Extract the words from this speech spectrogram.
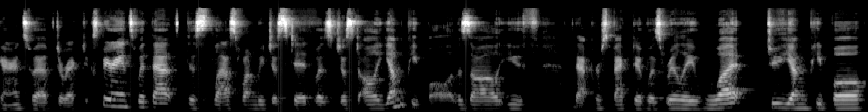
parents who have direct experience with that. This last one we just did was just all young people. It was all youth. That perspective was really what do young people,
